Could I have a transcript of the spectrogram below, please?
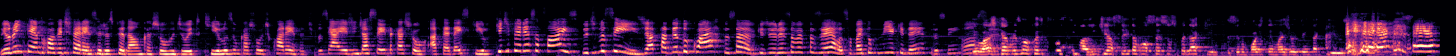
Eu não entendo qual que é a diferença de hospedar um cachorro de 8 quilos e um cachorro de 40. Tipo assim, ai, a gente aceita cachorro até 10 quilos. Que diferença faz? Do tipo assim, já tá dentro do quarto, sabe? Que diferença vai fazer? Ela só vai dormir aqui dentro, assim. Nossa. Eu acho que é a mesma coisa que você assim, a gente aceita você se hospedar aqui, mas você não pode ter mais de 80 quilos. É, é.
